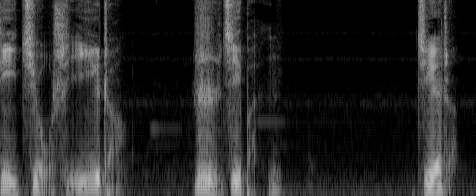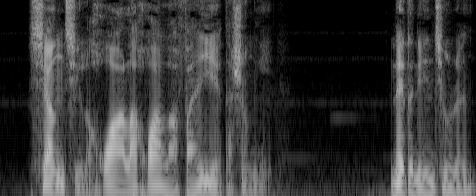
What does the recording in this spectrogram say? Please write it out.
第九十一章日记本。接着，响起了哗啦哗啦翻页的声音。那个年轻人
